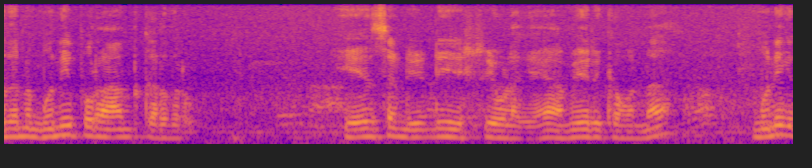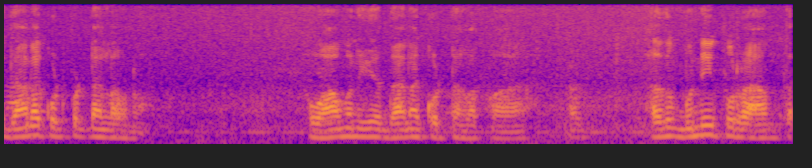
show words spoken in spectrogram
ಅದನ್ನು ಮುನಿಪುರ ಅಂತ ಕರೆದರು. ಏಸ್ ಅಂಡ್ ಇಂಡಿ ಹಿಸ್ಟ್ರಿ ಒಳಗೆ ಅಮೇರಿಕವನ್ನು ಮುನಿಗೆ ದಾನ ಕೊಟ್ಬಿಟ್ಟನಲ್ಲ ಅವನು. ವಾಮನಿಗೆ ದಾನ ಕೊಟ್ಟನಲ್ಲಪ್ಪ ಅದು ಮುನಿಪುರ ಅಂತ.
